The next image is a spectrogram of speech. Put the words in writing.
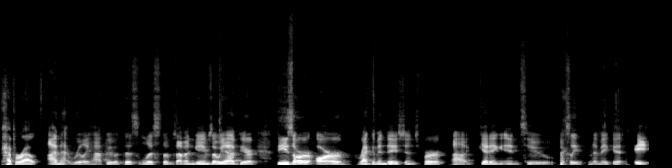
pepper out. I'm really happy with this list of seven games that we have here. These are our recommendations for uh, getting into. Actually, I'm going to make it eight.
